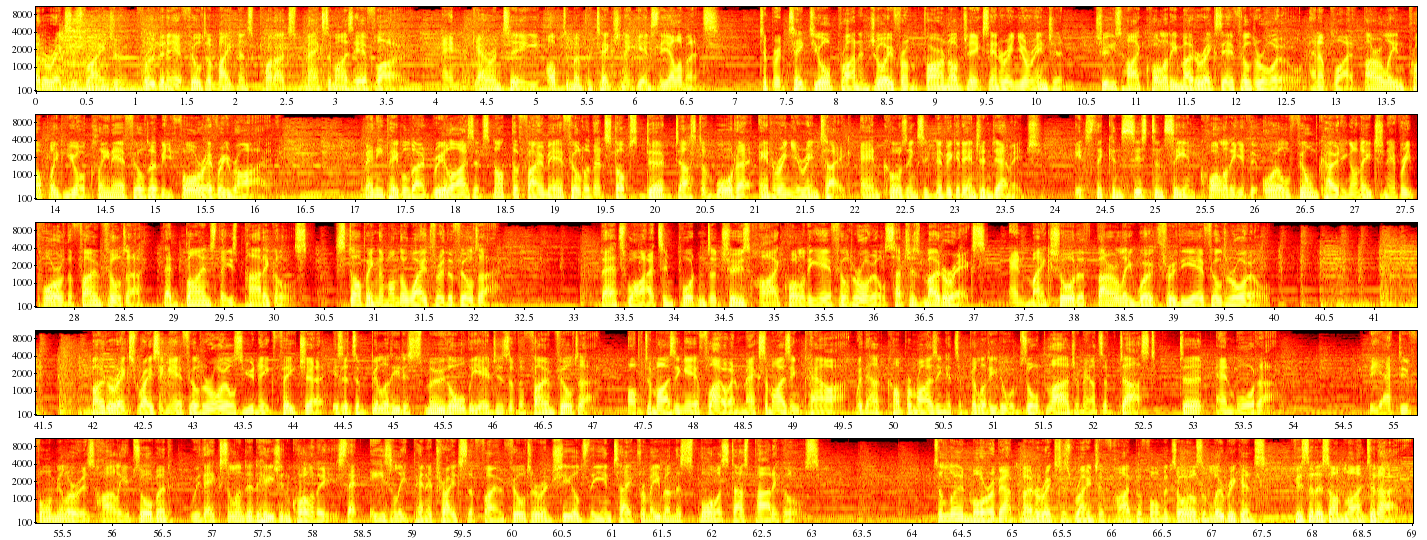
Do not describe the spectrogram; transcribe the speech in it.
Motorex's range of proven air filter maintenance products maximise airflow and guarantee optimum protection against the elements. To protect your pride and joy from foreign objects entering your engine, choose high quality Motorex air filter oil and apply thoroughly and properly to your clean air filter before every ride. Many people don't realise it's not the foam air filter that stops dirt, dust and water entering your intake and causing significant engine damage. It's the consistency and quality of the oil film coating on each and every pore of the foam filter that binds these particles, stopping them on the way through the filter. That's why it's important to choose high quality air filter oil such as Motorex and make sure to thoroughly work through the air filter oil. Motorex Racing Air Filter Oil's unique feature is its ability to smooth all the edges of the foam filter, optimising airflow and maximising power without compromising its ability to absorb large amounts of dust, dirt and water. The active formula is highly absorbent with excellent adhesion qualities that easily penetrates the foam filter and shields the intake from even the smallest dust particles. To learn more about Motorex's range of high performance oils and lubricants, visit us online today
